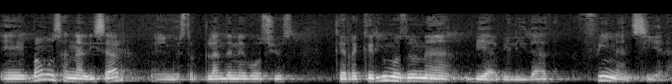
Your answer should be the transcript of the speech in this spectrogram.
eh, vamos a analizar en nuestro plan de negocios que requerimos de una viabilidad financiera.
